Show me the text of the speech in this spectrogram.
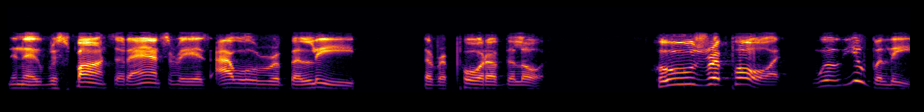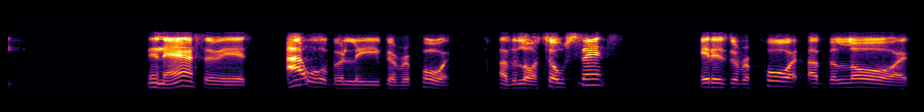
Then the response or the answer is, I will re- believe the report of the Lord. Whose report will you believe? Then the answer is, I will believe the report of the Lord. So, since it is the report of the Lord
